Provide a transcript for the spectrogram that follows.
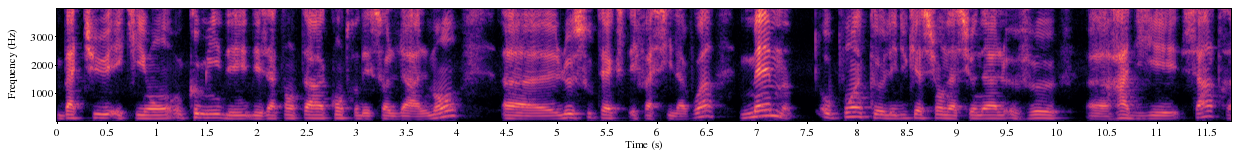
battus et qui ont commis des, attentats contre des soldats allemands. Euh, le sous-texte est facile à voir, même au point que l'éducation nationale veut radier Sartre.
